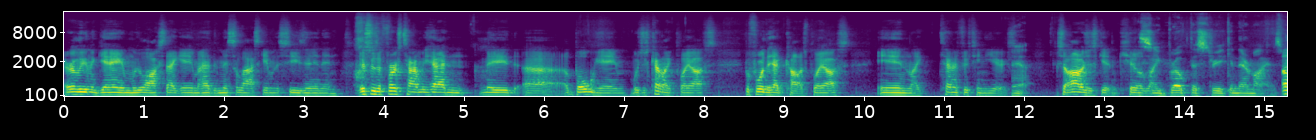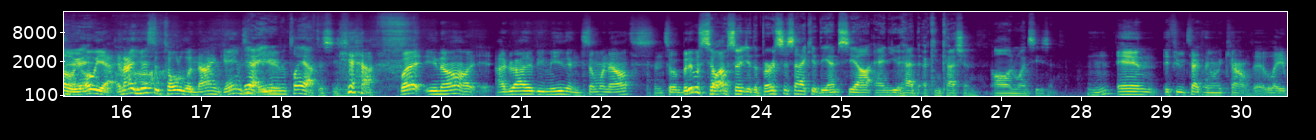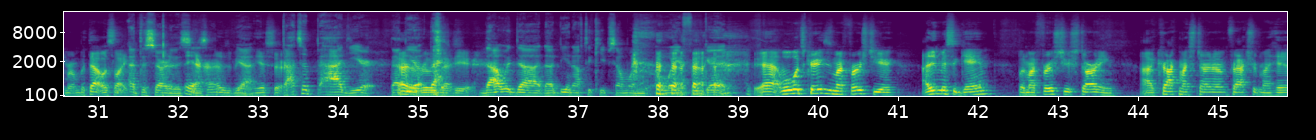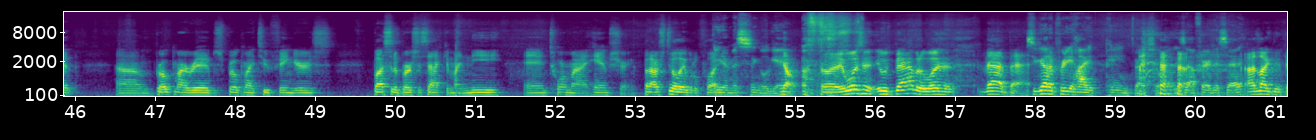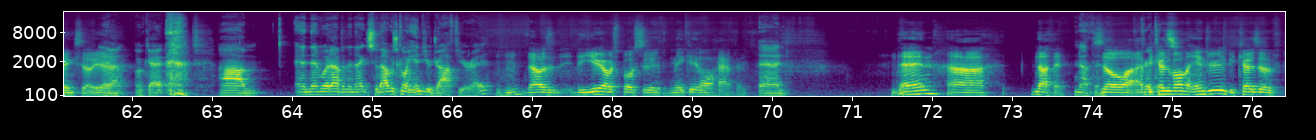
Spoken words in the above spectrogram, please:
early in the game. We lost that game. I had to miss the last game of the season, and this was the first time we hadn't made uh, a bowl game, which is kind of like playoffs before they had college playoffs in like ten or fifteen years. Yeah. So I was just getting killed. So like, you broke the streak in their minds. oh, right? oh yeah, and I missed a total of nine games. Yeah, that you didn't even play out this season. Yeah, but you know, I'd rather be me than someone else, and so. But it was So, tough. so you had the bursa sac, you had the MCL, and you had a concussion all in one season Mhm. And if you technically want to count the labrum, but that was like at the start of the season. was bad. Yes, sir. That's a bad year. that That'd be a really that, bad year. That would uh, that'd be enough to keep someone away for good. Yeah. Well, what's crazy is my first year, I didn't miss a game, but my first year starting, I cracked my sternum, fractured my hip, um, broke my ribs, broke my two fingers, busted a bursa sac in my knee, and tore my hamstring. But I was still able to play. You didn't miss a single game. No, uh, it wasn't. It was bad, but it wasn't that bad. So you got a pretty high pain threshold. Is that fair to say? I'd like to think so. Yeah. Okay. um, and then what happened the next? So that was going into your draft year, right? Mhm. That was the year I was supposed to make it all happen. And Then uh, nothing. Nothing. So uh, because of all the injuries, because of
